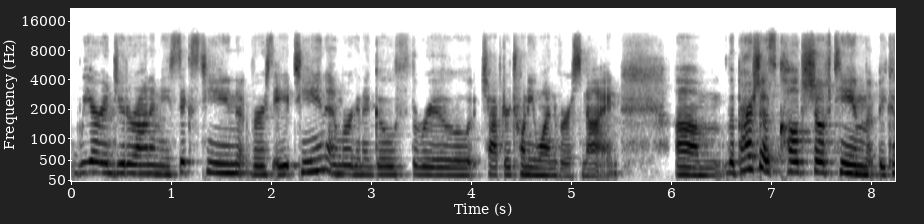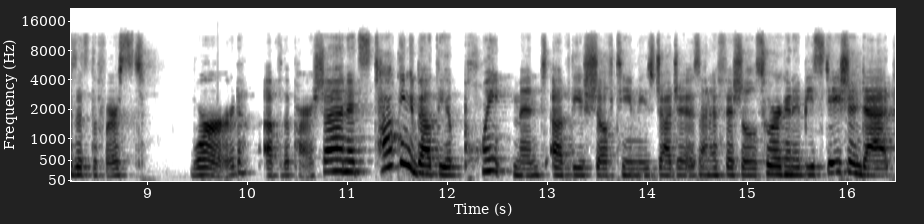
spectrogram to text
We are in Deuteronomy 16, verse 18, and we're going to go through chapter 21, verse 9. Um, the parsha is called Shoftim because it's the first word of the parsha, and it's talking about the appointment of these Shoftim, these judges and officials who are going to be stationed at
